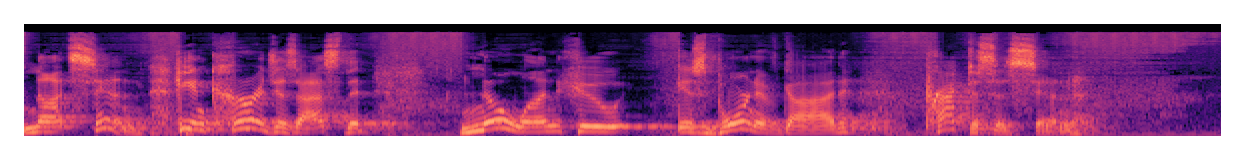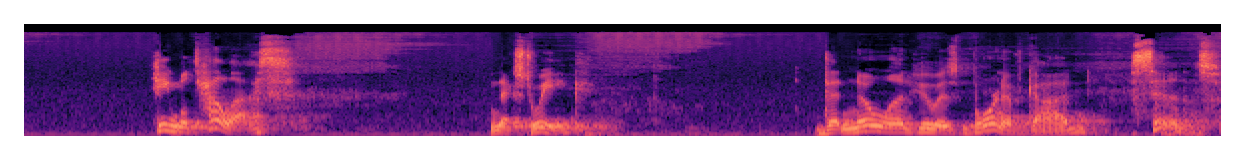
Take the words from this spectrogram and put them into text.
not sin. He encourages us that no one who is born of God practices sin. He will tell us next week that no one who is born of God sins.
